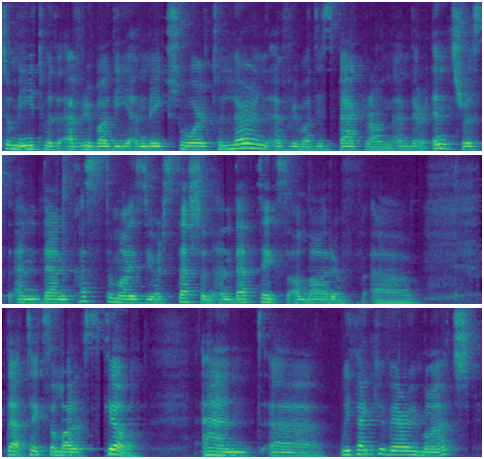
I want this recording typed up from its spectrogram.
to meet with everybody and make sure to learn everybody's background and their interests and then customize your session. And that takes a lot of uh, that takes a lot of skill. And uh, we thank you very much.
